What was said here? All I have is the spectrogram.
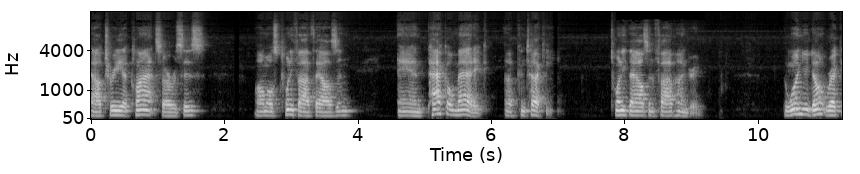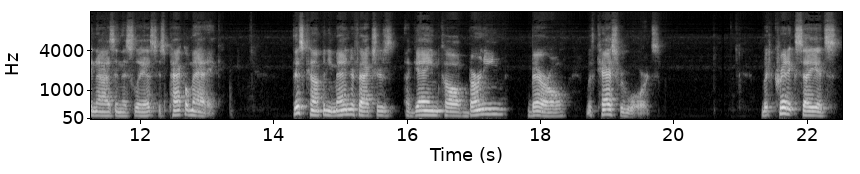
Altria Client Services, almost 25,000. And Pace-O-Matic of Kentucky, 20,500. The one you don't recognize in this list is Pace-O-Matic. This company manufactures a game called Burning Barrel with cash rewards. But critics say it's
